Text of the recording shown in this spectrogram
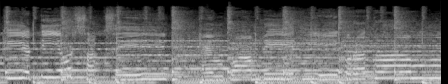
เกียรติยศศักดิ์ศรี แห่งความดีที่กระทำ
